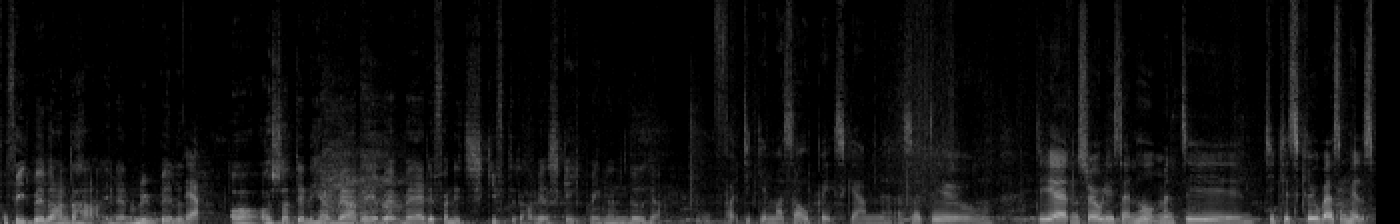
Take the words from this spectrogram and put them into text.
profilbillede, andre har et anonymt billede, ja. og, og så den her hverdag, hvad, hvad er det for et skifte, der er ved at ske på en eller anden led her? Folk de gemmer sig jo bag skærmene. Altså, det er jo det er den sørgelige sandhed, men det, de kan skrive hvad som helst,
